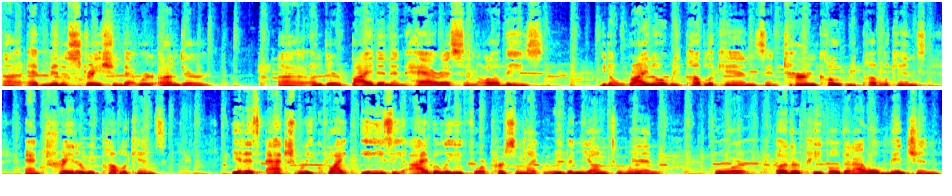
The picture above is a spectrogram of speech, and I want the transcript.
uh, administration that we're under, uh, under Biden and Harris and all these, you know, RINO Republicans and turncoat Republicans and traitor Republicans, it is actually quite easy, I believe, for a person like Rubin Young to win, or other people that I will mention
